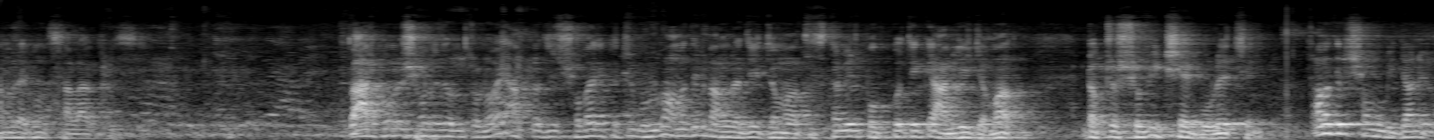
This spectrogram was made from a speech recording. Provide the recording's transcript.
আমরা এখন সালাক হয়েছি তার কোনো ষড়যন্ত্র নয়, আপনাদের সবার কাছে বলব, আমাদের বাংলাদেশ জামাত, ইসলামের পক্ষ থেকে আমির জামাত, ডক্টর শফিক সাহেব বলেছেন, আমাদের সংবিধানেও,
